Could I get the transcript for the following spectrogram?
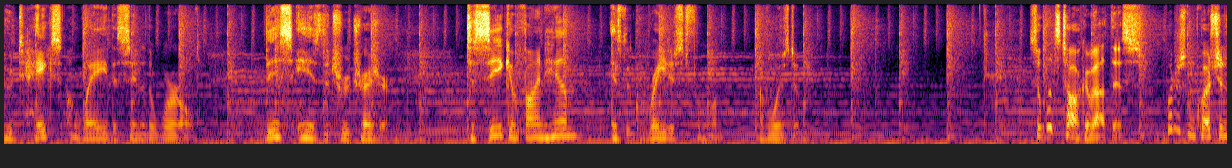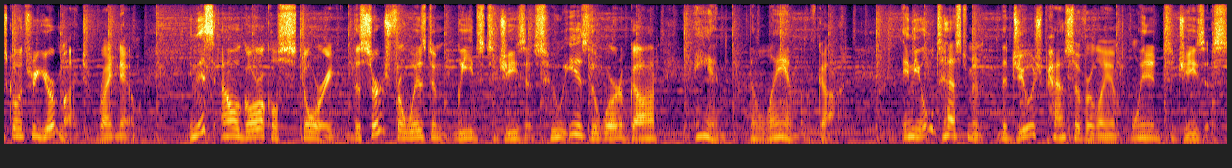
who takes away the sin of the world. This is the true treasure. To seek and find Him is the greatest form of wisdom. So let's talk about this. What are some questions going through your mind right now? In this allegorical story, the search for wisdom leads to Jesus, who is the Word of God and the Lamb of God. In the Old Testament, the Jewish Passover lamb pointed to Jesus.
